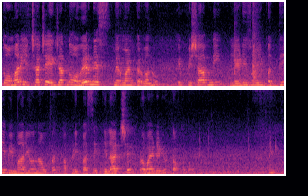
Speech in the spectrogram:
તો અમારી ઈચ્છા છે એક જાતનું અવેરનેસ નિર્માણ કરવાનું કે પેશાબની લેડીઝોની બધી બીમારીઓના ઉપર આપણી પાસે ઇલાજ છે provided you talk about it thank you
